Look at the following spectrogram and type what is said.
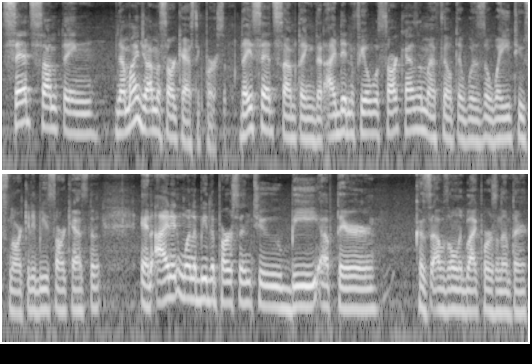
said something. Now, mind you, I'm a sarcastic person. They said something that I didn't feel was sarcasm. I felt it was a way too snarky to be sarcastic. And I didn't want to be the person to be up there because I was the only black person up there.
